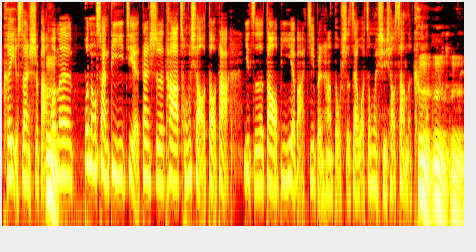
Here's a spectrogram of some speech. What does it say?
可以算是吧。嗯、我们不能算第一届，但是他从小到大，一直到毕业吧，基本上都是在我中文学校上的课。嗯嗯嗯。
